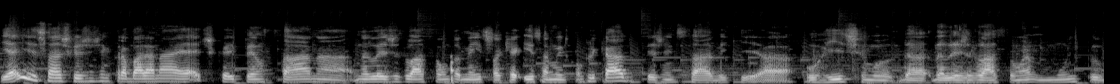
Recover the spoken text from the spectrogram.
e é isso, acho que a gente tem que trabalhar na ética e pensar na, na legislação também, só que isso é muito complicado, porque a gente sabe que a, o ritmo da, da legislação é muito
